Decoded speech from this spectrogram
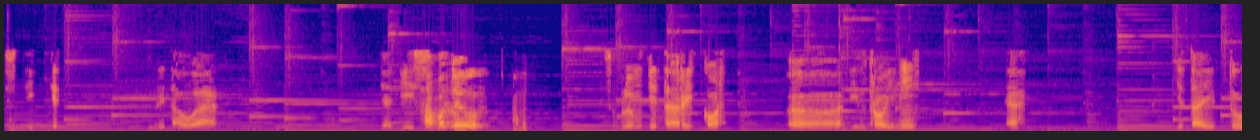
sedikit pemberitahuan. Jadi Apa sebelum, tuh? sebelum kita record eh, intro ini, ya kita itu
